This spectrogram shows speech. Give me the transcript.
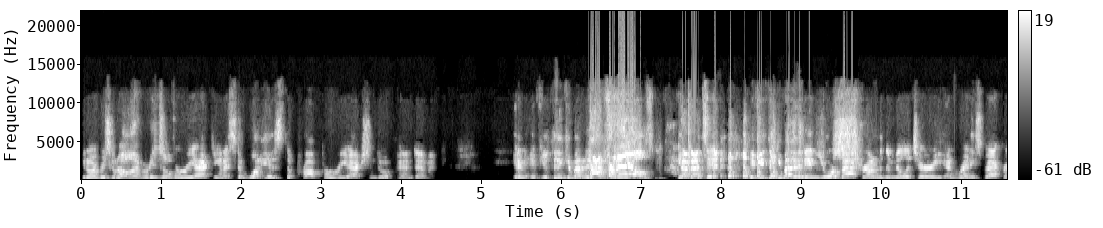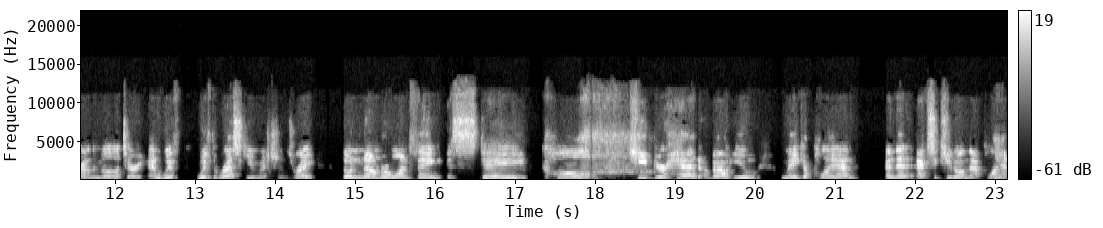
you know, everybody's going, oh, everybody's overreacting. And I said, what is the proper reaction to a pandemic? And if you think about it, Run for the hills! yeah, that's it. If you think about it in your background in the military and Renny's background in the military and with with rescue missions, right? The number one thing is stay calm. Keep your head about you, make a plan, and then execute on that plan.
